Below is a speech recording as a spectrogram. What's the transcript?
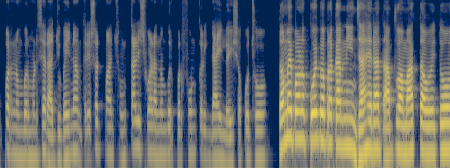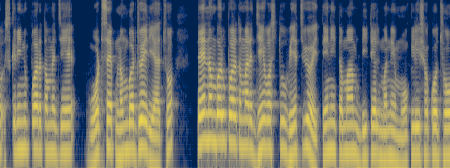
ઉપર નંબર મળશે. રાજુભાઈ નામ ત્રેસઠ પાંચ સુડતાલીસ વાળા નંબર પર ફોન કરી ગાય લઈ શકો છો. તમે પણ કોઈ પણ પ્રકારની જાહેરાત આપવા માંગતા હોય તો સ્ક્રીન ઉપર તમે જે વોટ્સએપ નંબર જોઈ રહ્યા છો, તે નંબર ઉપર તમારે જે વસ્તુ વેચવી હોય તેની તમામ ડિટેલ મને મોકલી શકો છો.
